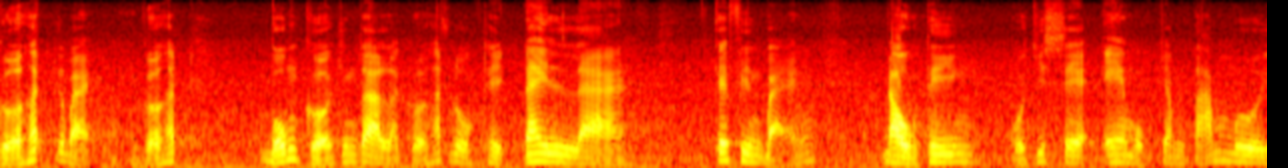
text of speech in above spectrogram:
cửa hết các bạn, cửa hết, bốn cửa chúng ta là cửa hết luôn. Thì đây là cái phiên bản đầu tiên của chiếc xe E180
